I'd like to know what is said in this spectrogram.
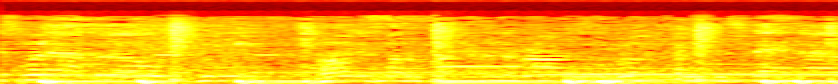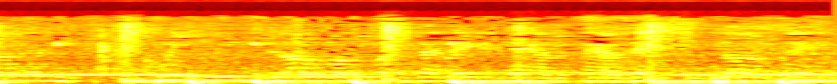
just what I know.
